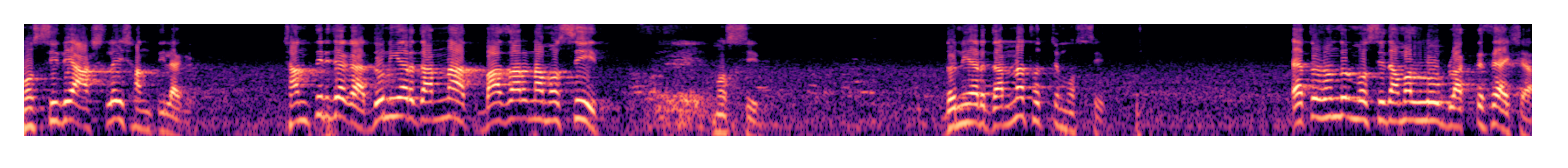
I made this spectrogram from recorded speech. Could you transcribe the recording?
মসজিদে আসলেই শান্তি লাগে। শান্তির জায়গা, দুনিয়ার জান্নাত, বাজার না মসজিদ? মসজিদ। দুনিয়ার জান্নাত হচ্ছে মসজিদ। এত সুন্দর মসজিদ, আমার লোভ লাগতেছে আইসা।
